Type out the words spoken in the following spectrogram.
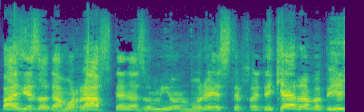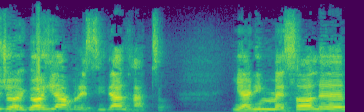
بعضی از آدما رفتن از اون میانبره استفاده کردن و به یه جایگاهی هم رسیدن حتی. یعنی مثال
